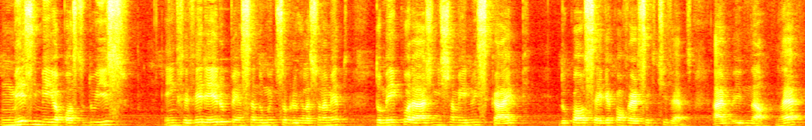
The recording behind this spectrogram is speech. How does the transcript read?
Um mês e meio após tudo isso, em fevereiro, pensando muito sobre o relacionamento, tomei coragem e chamei no Skype, do qual segue a conversa que tivemos. Ah, não, não é?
